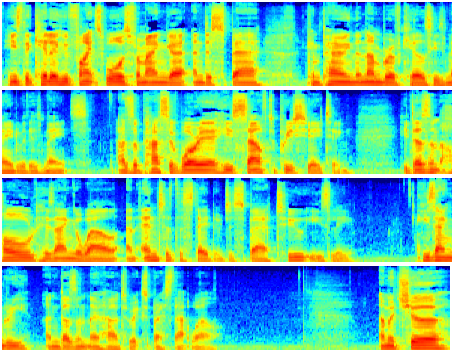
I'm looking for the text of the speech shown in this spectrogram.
He's the killer who fights wars from anger and despair, comparing the number of kills he's made with his mates. As a passive warrior, he's self depreciating. He doesn't hold his anger well and enters the state of despair too easily. He's angry and doesn't know how to express that well. A mature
